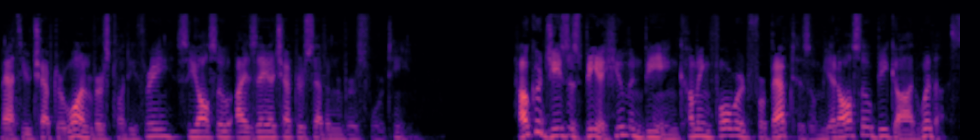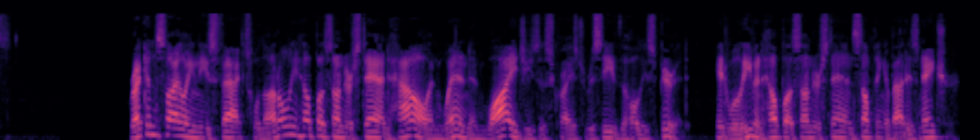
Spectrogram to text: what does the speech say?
Matthew chapter 1 verse 23, see also Isaiah chapter 7 verse 14. How could Jesus be a human being coming forward for baptism, yet also be God with us? Reconciling these facts will not only help us understand how and when and why Jesus Christ received the Holy Spirit, it will even help us understand something about his nature,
